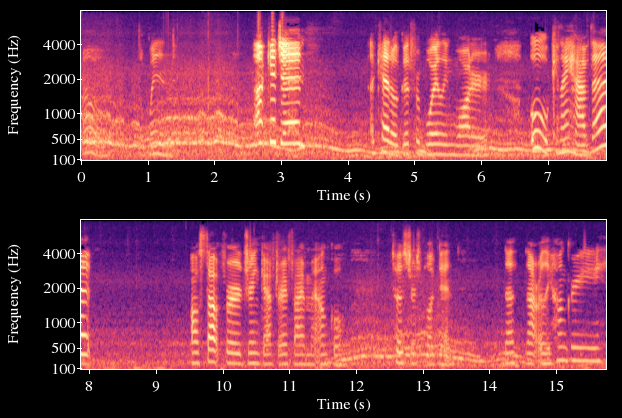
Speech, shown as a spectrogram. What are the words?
Oh, the wind. Ah, kitchen! A kettle, good for boiling water. Ooh, can I have that? I'll stop for a drink after I find my uncle. Toaster's plugged in. Not, not really hungry.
